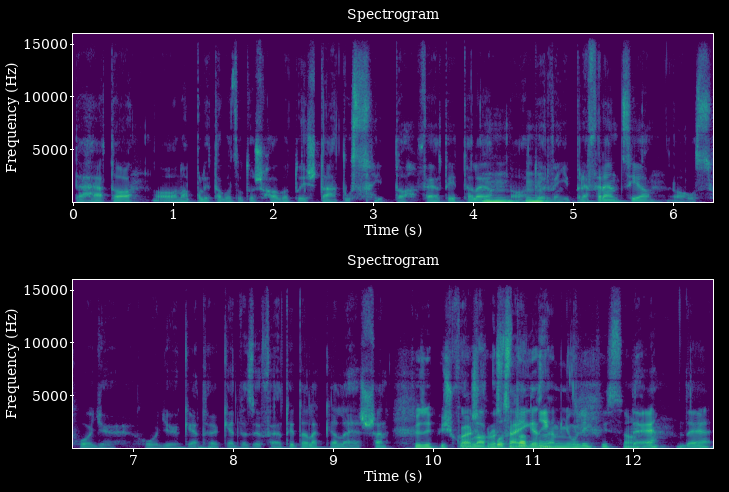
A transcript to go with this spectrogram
tehát a, a nappali tagozatos hallgatói státusz itt a feltétele, uh-huh, a mhm. törvényi preferencia ahhoz, hogy hogy őket kedvező feltételekkel lehessen Középiskolás korosztályig ez nem nyúlik vissza? De, de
